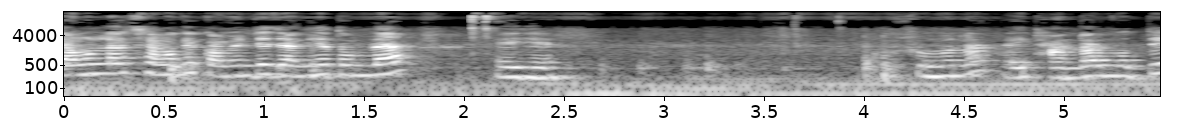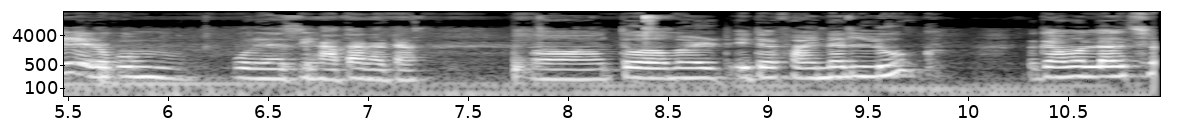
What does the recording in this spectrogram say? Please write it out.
কেমন লাগছে আমাকে কমেন্টে জানিয়ে তোমরা। এই যে, খুব সুন্দর না? এই ঠান্ডার মধ্যে এরকম পরে আছি হাতা কাটা তো আমার এটা ফাইনাল লুক কেমন লাগছে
